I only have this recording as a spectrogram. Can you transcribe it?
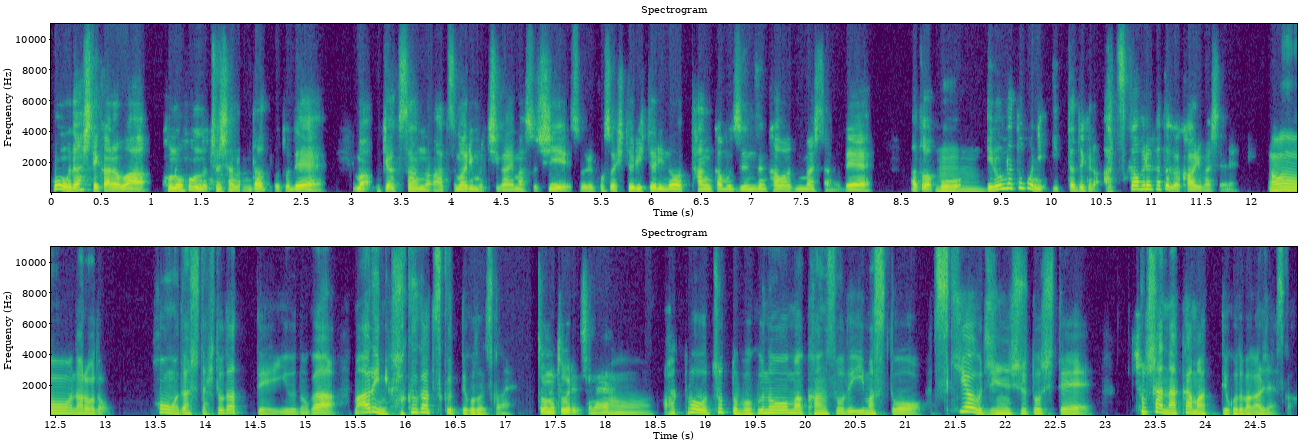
本を出してからは、この本の著者なんだってことで、まあ、お客さんの集まりも違いますし、それこそ一人一人の単価も全然変わりましたので、あとはこう、うん、いろんなところに行った時の扱われ方が変わりましたよね。おなるほど。本を出した人だっていうのが、まあ、ある意味、箔がつくってことですかね。その通りですね。あと、ちょっと僕のまあ感想で言いますと、付き合う人種として、著者仲間っていう言葉があるじゃないですか。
